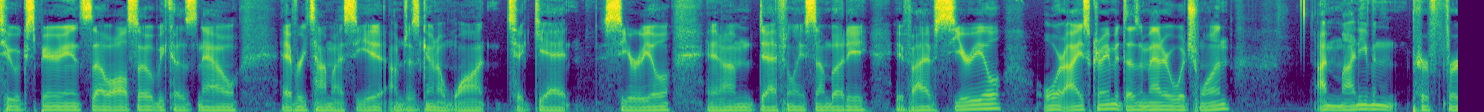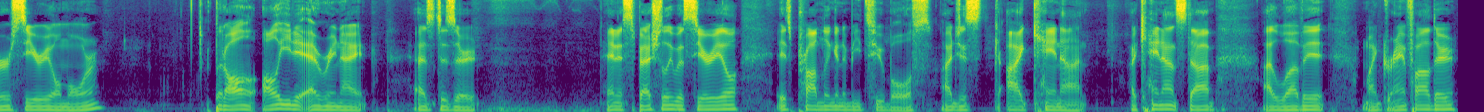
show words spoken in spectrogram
to experience though also because now every time I see it I'm just gonna want to get cereal. And I'm definitely somebody if I have cereal or ice cream it doesn't matter which one I might even prefer cereal more. But I'll I'll eat it every night as dessert. And especially with cereal it's probably going to be two bowls. I just I cannot I cannot stop. I love it. My grandfather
